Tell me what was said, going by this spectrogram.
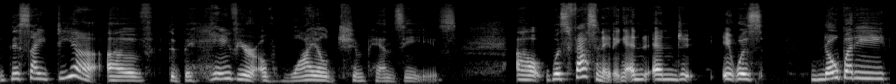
This idea of the behavior of wild chimpanzees uh, was fascinating, and and it was nobody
